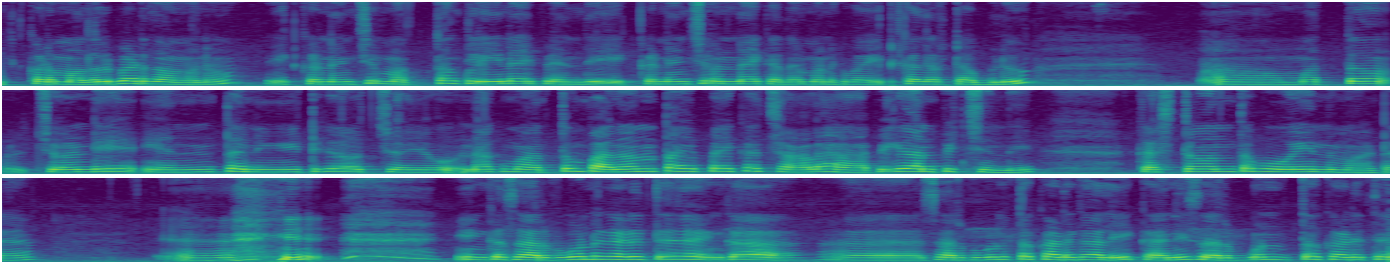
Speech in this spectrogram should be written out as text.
ఇక్కడ మొదలు పెడదాం మనం. ఇక్కడ నుంచి మొత్తం క్లీన్ అయిపోయింది. ఇక్కడ నుంచి ఉన్నాయి కదా మనకి వైట్ కలర్ టబ్బులు. మొత్తం చూడండి ఎంత నీట్గా వచ్చాయో. నాకు మొత్తం పని అంతా అయిపోయాక చాలా హ్యాపీగా అనిపించింది. కష్టం అంతా పోయిందన్నమాట. ఇంకా సర్పగుండ కడితే ఇంకా సర్పగుండతో కడగాలి. కానీ సర్పగుండతో కడితే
